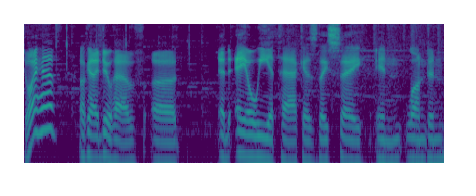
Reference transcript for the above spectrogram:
Do I have... Okay, I do have, uh, an AoE attack, as they say in London.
